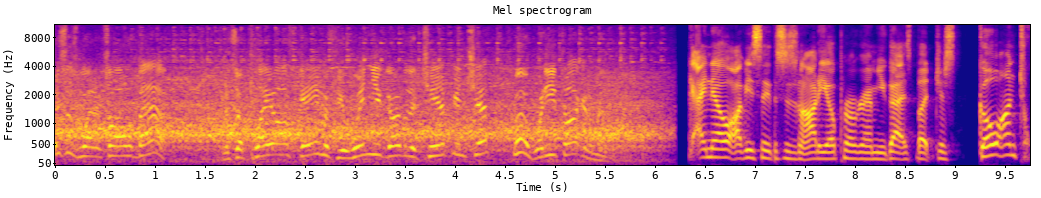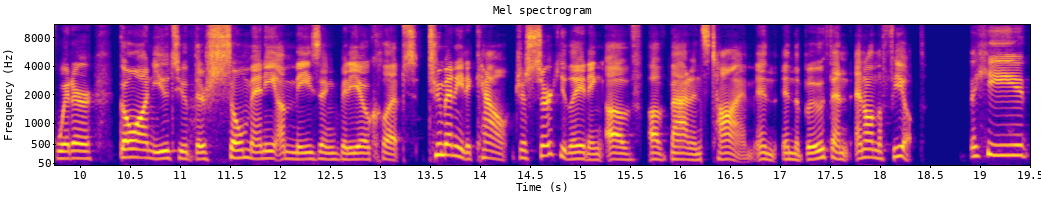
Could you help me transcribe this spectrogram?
This is what it's all about. It's a playoff game. If you win, you go to the championship. Whoa, what are you talking about? I know obviously this is an audio program, you guys, but just go on Twitter, go on YouTube. There's so many amazing video clips, too many to count, just circulating of of Madden's time in in the booth and and on the field. He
